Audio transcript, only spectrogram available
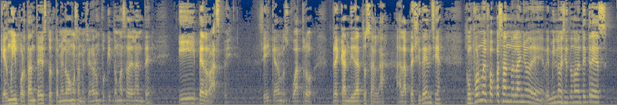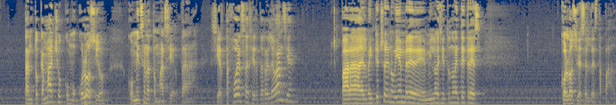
que es muy importante, esto también lo vamos a mencionar un poquito más adelante, y Pedro Aspe, sí, que eran los cuatro precandidatos a la, a la presidencia. Conforme fue pasando el año de, de 1993, tanto Camacho como Colosio comienzan a tomar cierta, cierta fuerza, cierta relevancia. Para el 28 de noviembre de 1993, Colosio es el destapado.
